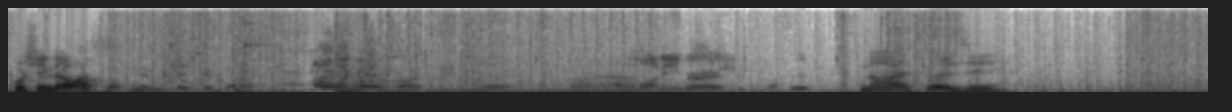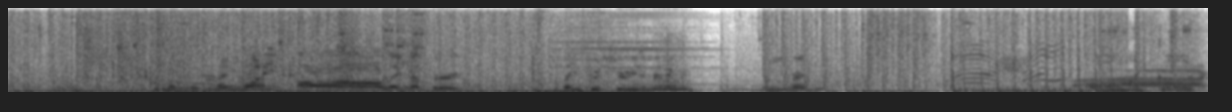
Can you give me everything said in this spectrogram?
Pushing to us? Stop never did shit, man. Oh my god! Fuck. Money, bro. It's not good. Nice, Rosie. He's one e- Oh, Ling got through. Ling push through. He's really good. Are you ready? Oh my god!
